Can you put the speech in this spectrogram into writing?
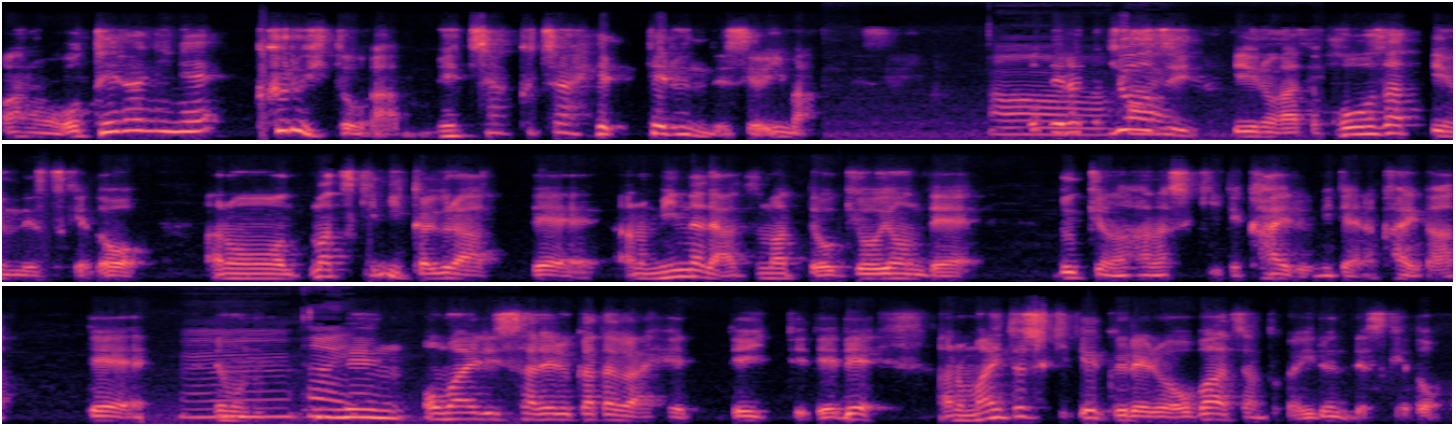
あの、お寺にね、来る人がめちゃくちゃ減ってるんですよ、今。お寺の行事っていうのがあって、法座っていうんですけど、あの、まあ、月に1回ぐらいあって、あの、みんなで集まってお経を読んで、仏教の話聞いて帰るみたいな会があって、はい、でも年々お参りされる方が減っていってて、で、あの、毎年来てくれるおばあちゃんとかいるんですけど、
